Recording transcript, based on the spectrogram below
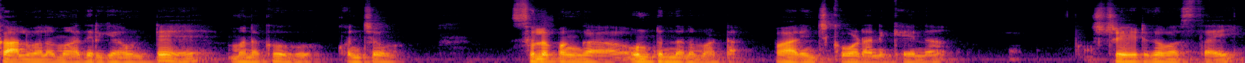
కాలువల మాదిరిగా ఉంటే మనకు కొంచెం సులభంగా ఉంటుందన్నమాట. పారించుకోవడానికైనా స్ట్రైట్గా వస్తాయి.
